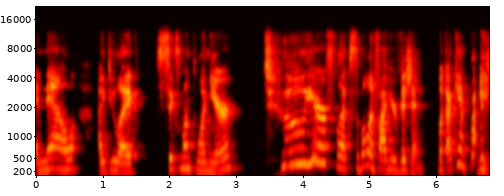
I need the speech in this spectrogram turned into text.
and now I do like six-month, one-year, two-year flexible, and five-year vision. Like I can't. Right.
